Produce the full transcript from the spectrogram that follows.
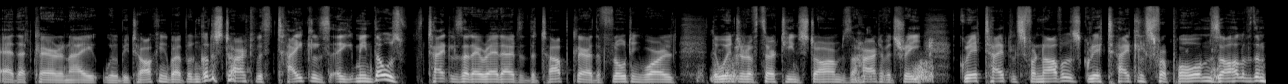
uh, that Clare and I will be talking about. But I'm going to start with titles. I mean, those titles that I read out at the top, Clare The Floating World, The Winter of 13 Storms, The Heart of a Tree. Great titles for novels, great titles for poems, all of them.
